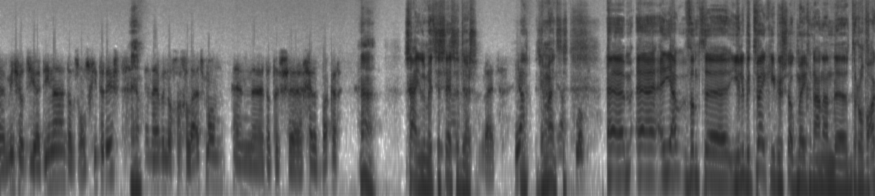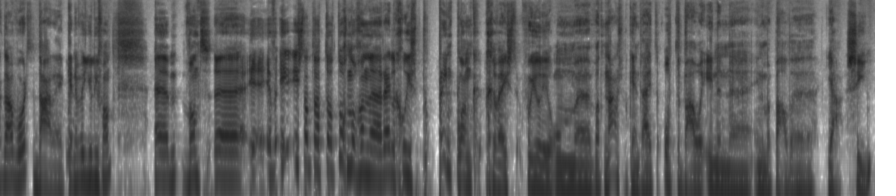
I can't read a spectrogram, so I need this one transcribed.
Michel Giardina, dat is onze gitarist. Ja. En we hebben nog een geluidsman en dat is Gerrit Bakker. Ja. Zijn jullie met z'n zessen dus? Ja, ja, ja, klopt. Um, uh, ja, want uh, jullie hebben twee keer dus ook meegedaan aan de, de Rob Akda Award. Daar uh, kennen we jullie van. Um, want is dat, dat, dat, toch nog een redelijk goede springplank geweest voor jullie... om wat naamsbekendheid op te bouwen in een, in een bepaalde ja, scene?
